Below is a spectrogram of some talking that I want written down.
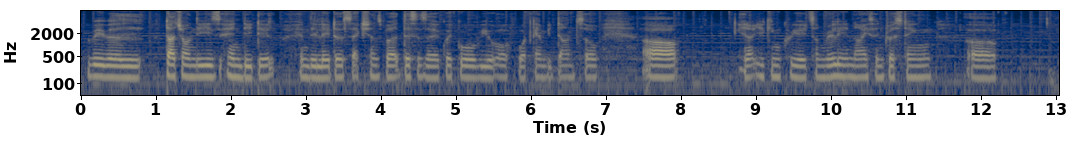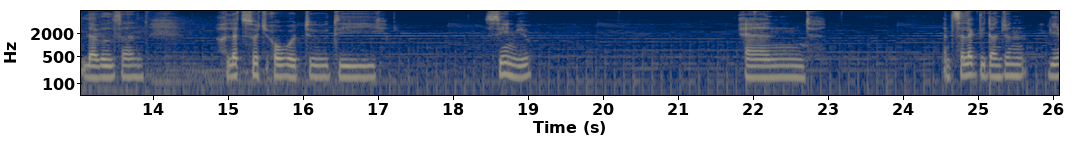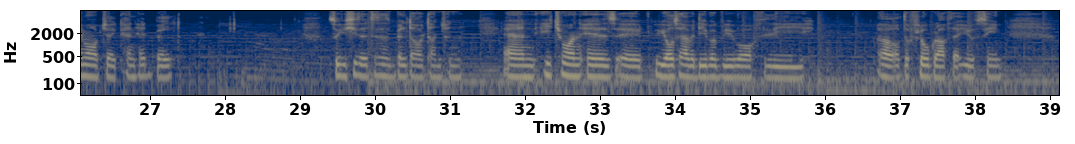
we will touch on these in detail in the later sections but this is a quick overview of what can be done. So uh, you know you can create some really nice interesting uh, levels. And uh, let's switch over to the scene view. And and select the dungeon game object and hit build so you see that this is built our dungeon. And each one is a we also have a debug view of the uh, of the flow graph that you've seen.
